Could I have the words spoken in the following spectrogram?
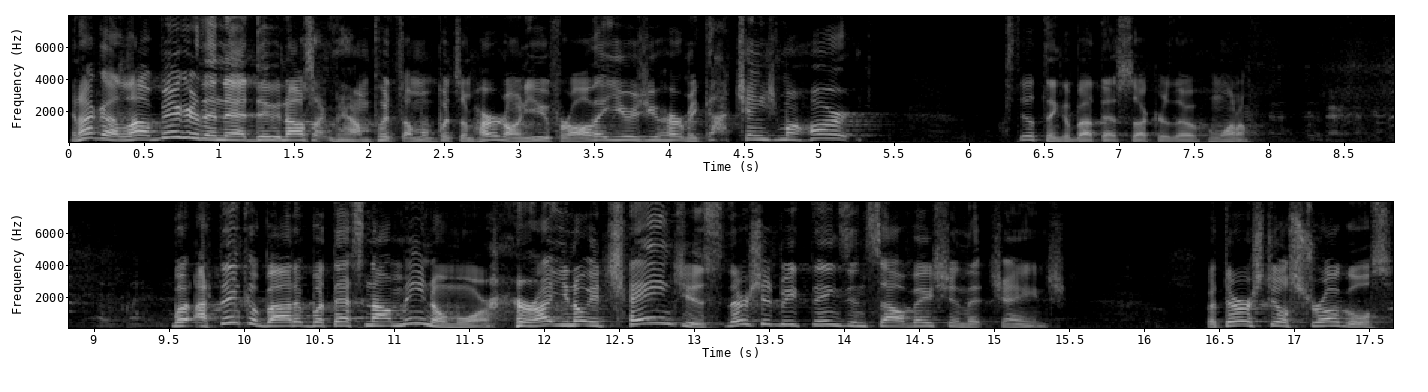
And I got a lot bigger than that dude. And I was like, man, I'm, put, I'm to put some hurt on you for all that years you hurt me. God changed my heart. Still think about that sucker, though. I want to. But I think about it, but that's not me no more, right? You know, it changes. There should be things in salvation that change. But there are still struggles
